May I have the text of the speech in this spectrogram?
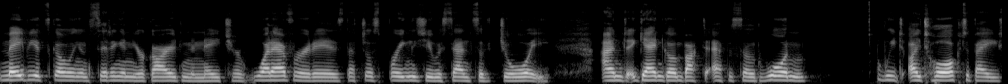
Maybe it's going and sitting in your garden in nature, whatever it is that just brings you a sense of joy. And again, going back to episode one, we I talked about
